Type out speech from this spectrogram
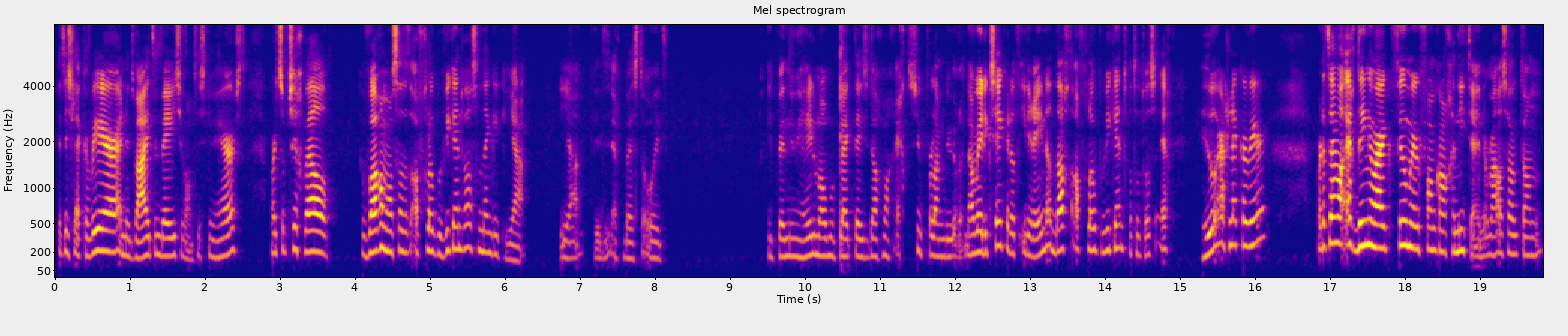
het is lekker weer en het waait een beetje, want het is nu herfst. Maar het is op zich wel warm als dat het afgelopen weekend was. Dan denk ik, ja, ja, dit is echt het beste ooit. Ik ben nu helemaal op mijn plek. Deze dag mag echt super lang duren. Nou weet ik zeker dat iedereen dat dacht afgelopen weekend. Want het was echt heel erg lekker weer. Maar dat zijn wel echt dingen waar ik veel meer van kan genieten. En normaal zou ik dan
